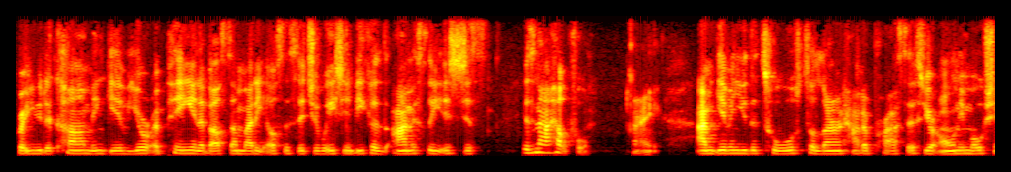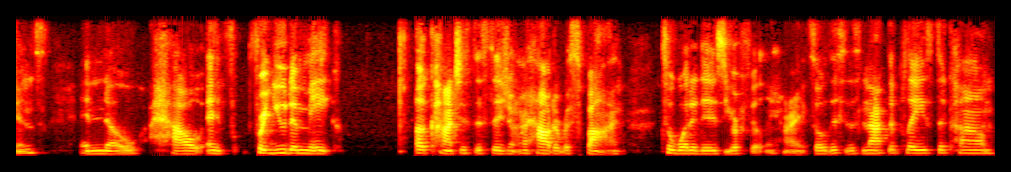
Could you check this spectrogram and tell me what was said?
for you to come and give your opinion about somebody else's situation because honestly, it's just, it's not helpful. Right. I'm giving you the tools to learn how to process your own emotions and know how, and f- for you to make a conscious decision on how to respond to what it is you're feeling, right? So this is not the place to come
